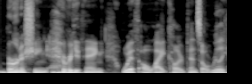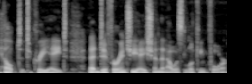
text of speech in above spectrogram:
burnishing everything with a white colored pencil really helped to create that differentiation that I was looking for.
